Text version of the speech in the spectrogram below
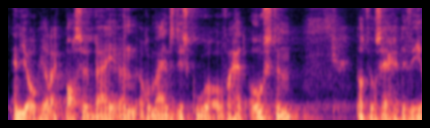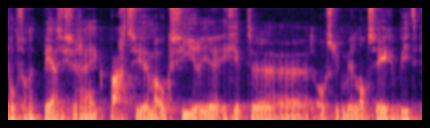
En die ook heel erg passen bij een Romeins discours over het Oosten. Dat wil zeggen de wereld van het Perzische Rijk, Partië, maar ook Syrië, Egypte, uh, het oostelijk Middellandse Zeegebied.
